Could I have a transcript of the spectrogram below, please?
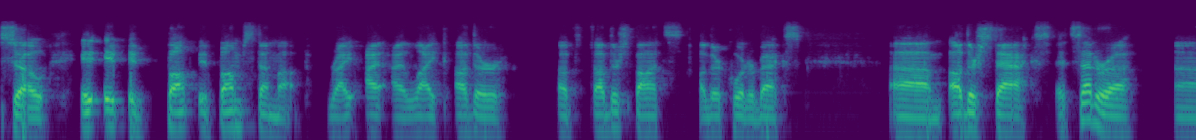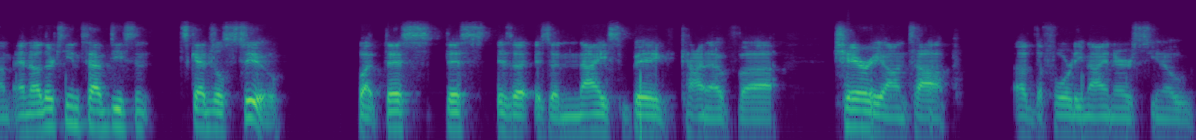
so it it, it bump it bumps them up, right? I, I like other of other spots, other quarterbacks, um, other stacks, etc. Um, and other teams have decent schedules too. but this this is a is a nice big kind of uh, cherry on top of the 49ers, you know,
